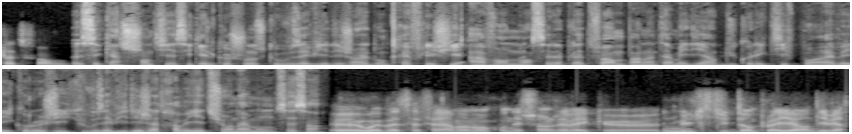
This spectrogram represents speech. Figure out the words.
plateforme. Ces 15 chantiers, c'est quelque chose que vous aviez déjà donc réfléchi avant de lancer la plateforme par l'intermédiaire du collectif pour un réveil écologique. Vous aviez déjà travaillé dessus en amont, c'est ça Euh, ouais, bah, ça fait un moment qu'on échange avec euh, une multitude d'employeurs divers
